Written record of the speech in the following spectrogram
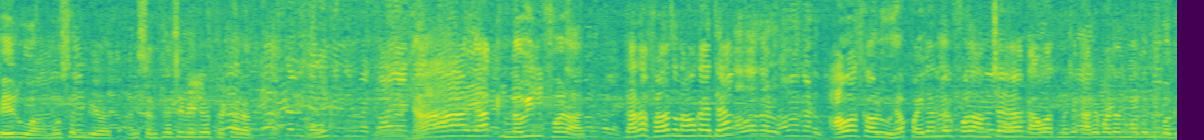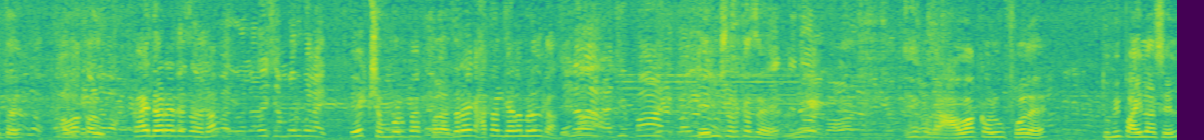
पेरू आहे मोसंबी आहेत आणि संत्र्याचे वेगवेगळे प्रकार आहेत. आणि ह्या या नवीन फळात दादा फळाचं नाव काय त्या? आवा काळू ह्या पहिल्यांदा फळ आमच्या ह्या गावात म्हणजे खारेपाटणमध्ये मी बघतोय. आवा काळू काय दर आहे त्याचा दादा? शंभर रुपये एक शंभर रुपयात फळ आहे. जरा एक हातात घ्यायला मिळेल का? अजिबात. पेरू सारखंच आहे. हे बघा आवा काळू फळ आहे. तुम्ही पाहिलं असेल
